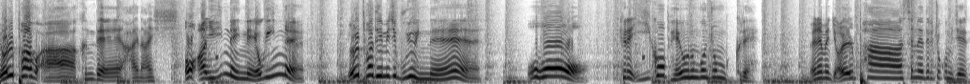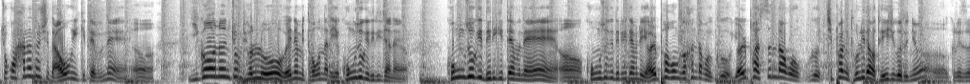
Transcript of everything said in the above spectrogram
열파 고- 아 근데 아 나이씨. 어아 있네 있네. 여기 있네. 열파 데미지 무효 있네. 오호. 그래 이거 배우는 건 좀 그래 왜냐면 열파 쓴 애들이 조금 이제 조금 하나 둘씩 나오고 있기 때문에 어 이거는 좀 별로 왜냐면 더군다나 얘 공속이 느리잖아요 공속이 느리기 때문에 어 공속이 느리기 때문에 열파 공격한다고 그 열파 쓴다고 그 지팡이 돌리다가 돼지거든요 어 그래서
